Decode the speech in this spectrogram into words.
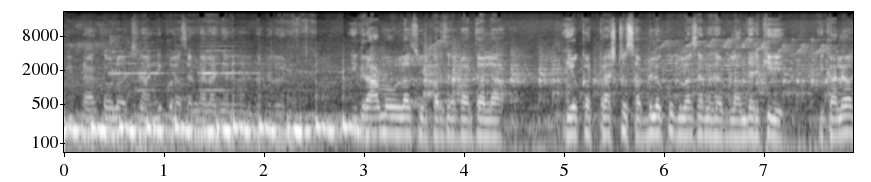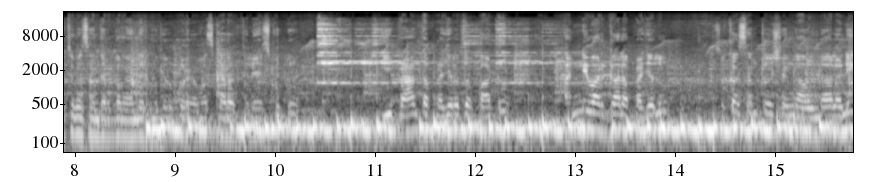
ఈ ప్రాంతంలో వచ్చిన అన్ని కుల సంఘాల అంజన గారి ఈ గ్రామంలో సు- పరిసర ప్రాంతాల ఈ యొక్క ట్రస్ట్ సభ్యులకు కుల సభ్యులందరికీ ఈ కళ్యాణ సందర్భంగా అందరికీ హృదయపూర్వక నమస్కారం తెలియజేసుకుంటూ ఈ ప్రాంత ప్రజలతో పాటు అన్ని వర్గాల ప్రజలు సుఖ సంతోషంగా ఉండాలని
